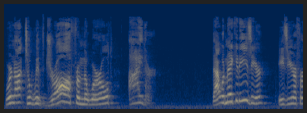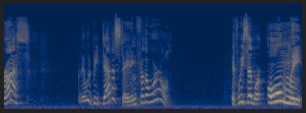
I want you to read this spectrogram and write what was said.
we're not to withdraw from the world either. That would make it easier, easier for us, but it would be devastating for the world. If we said we're only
